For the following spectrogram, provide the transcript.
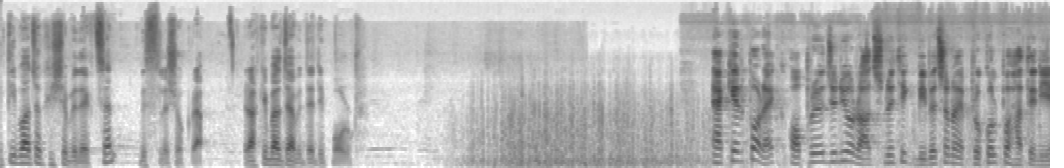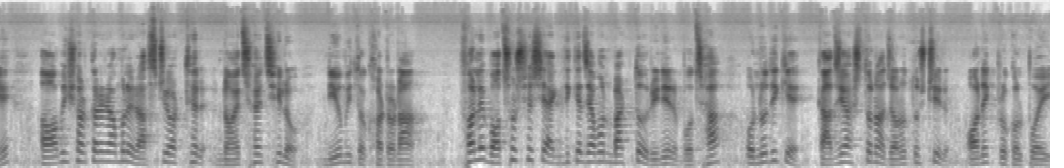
ইতিবাচক হিসেবে দেখছেন বিশ্লেষকরা। রাকিবাল জাবিদের রিপোর্ট। একের পর এক অপ্রয়োজনীয় রাজনৈতিক বিবেচনায় প্রকল্প হাতে নিয়ে আওয়ামী সরকারের আমলে রাষ্ট্রীয় অর্থের নয় ছয় ছিল নিয়মিত ঘটনা। ফলে বছর শেষে একদিকে যেমন বাড়ত ঋণের বোঝা, অন্যদিকে কাজে আসতো না জনতুষ্টির অনেক প্রকল্পই।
